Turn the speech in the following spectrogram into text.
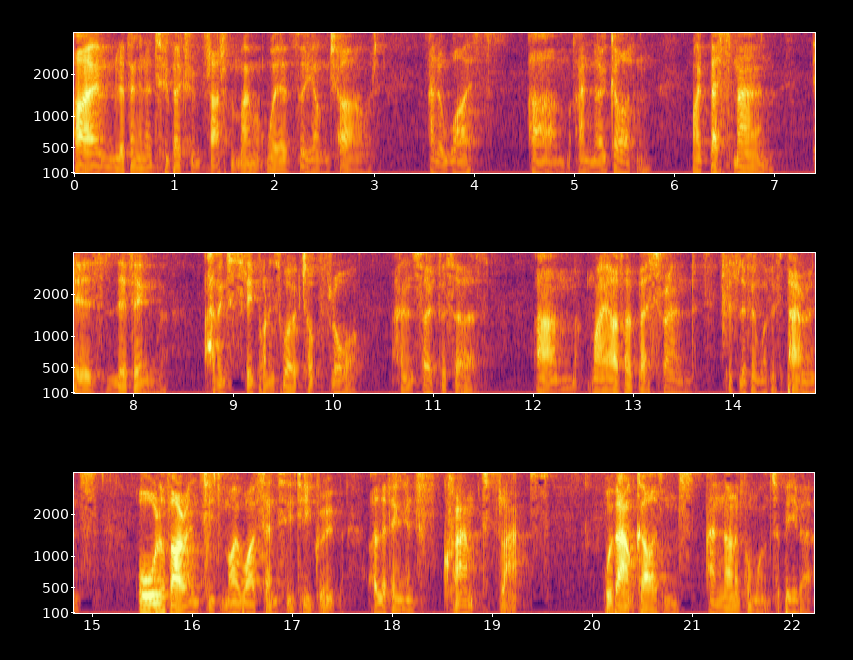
I'm living in a two-bedroom flat at the moment with a young child and a wife, um, and no garden. My best man is living, having to sleep on his workshop floor and sofa surf. Um, my other best friend is living with his parents. All of our NCT, my wife's NCT group, are living in f- cramped flats without gardens, and none of them want to be there.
